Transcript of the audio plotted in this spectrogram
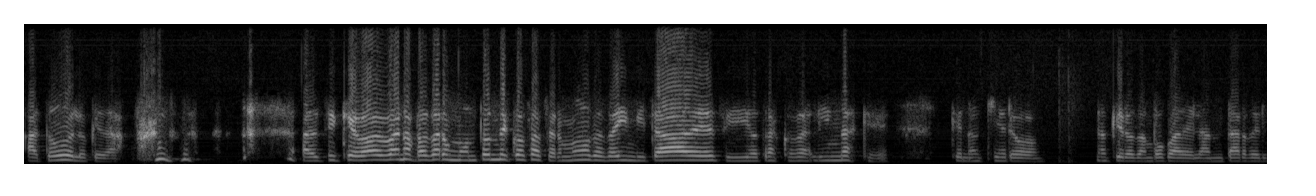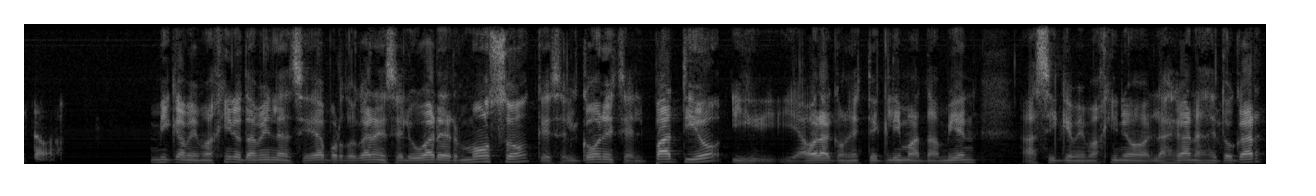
a todo lo que da. Así que van a pasar un montón de cosas hermosas, hay invitadas y otras cosas lindas que, que no quiero no quiero tampoco adelantar del todo. Mica, me imagino también la ansiedad por tocar en ese lugar hermoso, que es el Conex, el patio, y, y, ahora con este clima también, así que me imagino las ganas de tocar.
